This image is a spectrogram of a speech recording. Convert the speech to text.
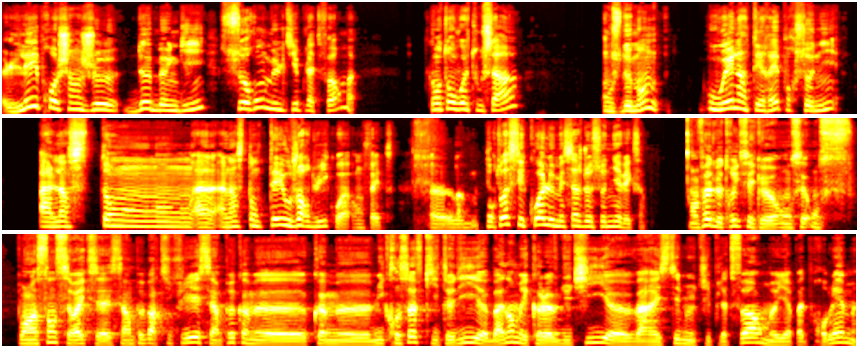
les prochains jeux de Bungie seront multiplateformes. Quand on voit tout ça, on se demande où est l'intérêt pour Sony à l'instant à, l'instant T aujourd'hui, quoi, en fait. Euh, pour toi, c'est quoi le message de Sony avec ça? En fait, le truc, c'est que on on, pour l'instant, c'est vrai que c'est un peu particulier. C'est un peu comme euh, comme euh, Microsoft qui te dit, bah non, mais Call of Duty euh, va rester multiplateforme, il n'y a pas de problème.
